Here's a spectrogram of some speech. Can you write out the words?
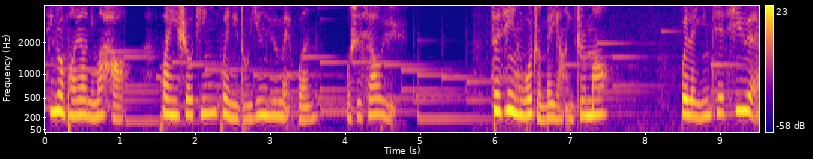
听众朋友，你们好，欢迎收听《为你读英语美文》，我是肖雨。最近我准备养一只猫，为了迎接七月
